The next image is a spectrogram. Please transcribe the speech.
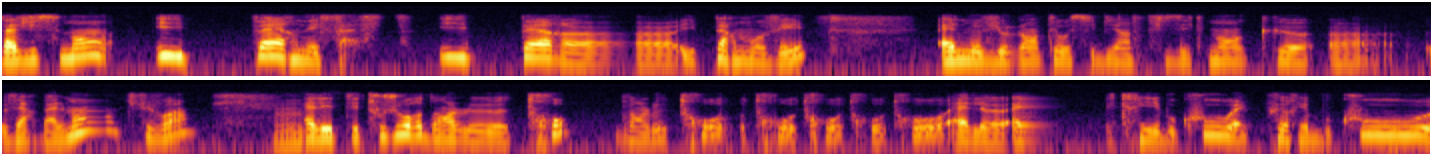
agissements hyper néfastes, hyper, euh, hyper mauvais. Elle me violentait aussi bien physiquement que euh, verbalement, tu vois. Mmh. Elle était toujours dans le trop, dans le trop, trop, trop, trop, trop. Elle, elle, criait beaucoup, elle pleurait beaucoup.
